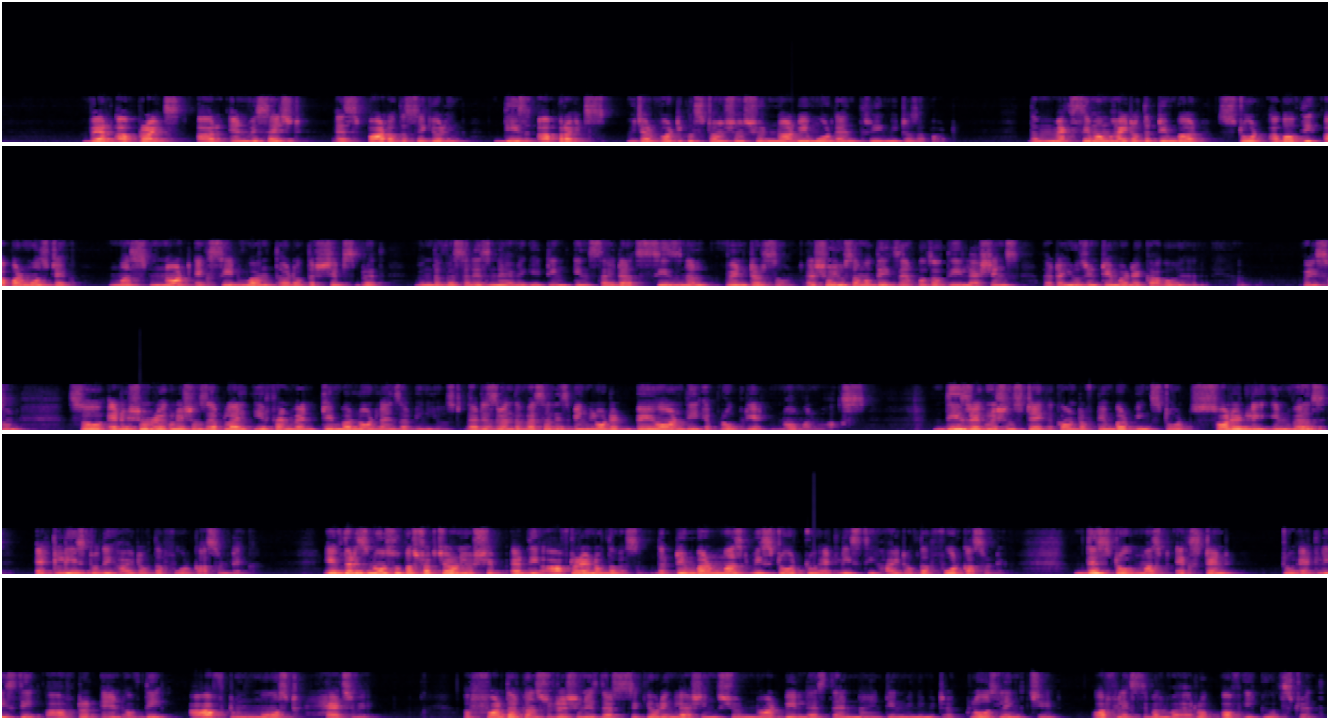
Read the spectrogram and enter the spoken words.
where uprights are envisaged as part of the securing these uprights, which are vertical stanchions, should not be more than 3 meters apart. The maximum height of the timber stored above the uppermost deck must not exceed one third of the ship's breadth when the vessel is navigating inside a seasonal winter zone. I'll show you some of the examples of the lashings that are used in timber deck cargo uh, very soon. So additional regulations apply if and when timber load lines are being used. That is when the vessel is being loaded beyond the appropriate normal marks. These regulations take account of timber being stored solidly in wells at least to the height of the forecastle deck. If there is no superstructure on your ship at the after end of the vessel, the timber must be stored to at least the height of the forecastle deck. This stow must extend to at least the after end of the aftmost hatchway a further consideration is that securing lashings should not be less than 19 mm close link chain or flexible wire rope of equal strength.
